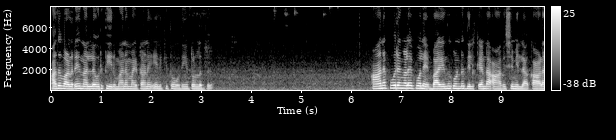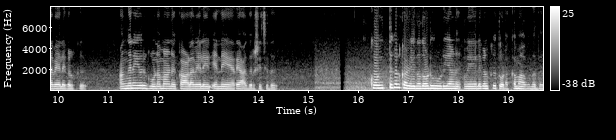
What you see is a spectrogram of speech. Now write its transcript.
അത് വളരെ നല്ല ഒരു തീരുമാനമായിട്ടാണ് എനിക്ക് തോന്നിയിട്ടുള്ളത്. ആനപ്പൂരങ്ങളെപ്പോലെ ഭയന്നുകൊണ്ട് നിൽക്കേണ്ട ആവശ്യമില്ല കാളവേലകൾക്ക്. അങ്ങനെയൊരു ഗുണമാണ് കാളവേലയിൽ എന്നെ ഏറെ ആകർഷിച്ചത്. കൊയ്ത്തുകൾ കഴിയുന്നതോടുകൂടിയാണ് വേലകൾക്ക് തുടക്കമാവുന്നത്.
